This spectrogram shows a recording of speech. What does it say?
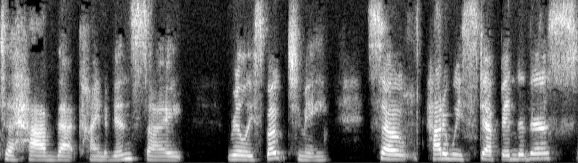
to have that kind of insight really spoke to me. So, how do we step into this?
